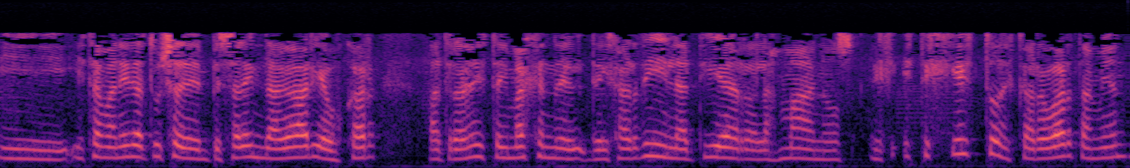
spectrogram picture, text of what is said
y, esta manera tuya de empezar a indagar y a buscar a través de esta imagen del, jardín, la tierra, las manos, el- este gesto de escarbar también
